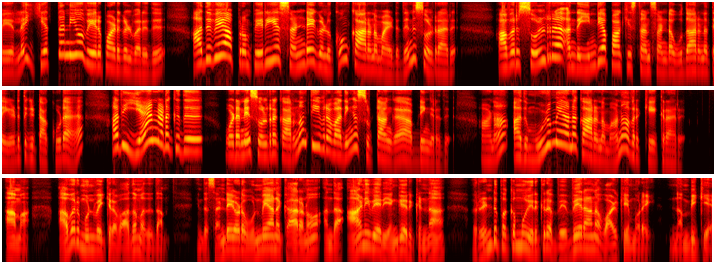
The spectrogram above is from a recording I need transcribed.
பேர்ல எத்தனையோ வேறுபாடுகள் வருது. அதுவே அப்புறம் பெரிய சண்டைகளுக்கும் காரணமாயிடுதுன்னு சொல்றாரு. அவர் சொல்ற அந்த இந்தியா பாகிஸ்தான் சண்டை உதாரணத்தை எடுத்துக்கிட்டா கூட அது ஏன் நடக்குது? உடனே சொல்ற காரணம் தீவிரவாதிங்க சுட்டாங்க அப்படிங்கிறது. ஆனா அது முழுமையான காரணமானு அவர் கேக்குறாரு. ஆமா அவர் முன்வைக்கிற வாதம் அதுதான். இந்த சண்டையோட உண்மையான காரணம் அந்த ஆணிவேர் எங்க இருக்குன்னா ரெண்டு பக்கமும் இருக்கிற வெவ்வேறான வாழ்க்கை முறை நம்பிக்கைய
